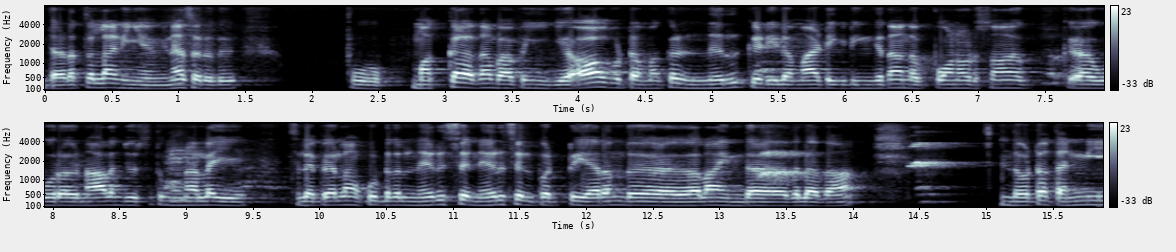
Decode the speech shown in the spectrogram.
இந்த இடத்தெல்லாம் நீங்கள் என்ன சொல்கிறது இப்போ மக்களை தான் பார்ப்பீங்க. ஏகப்பட்ட மக்கள் நெருக்கடியில் மாட்டிக்கிட்டு இங்கே தான் அந்த போன வருஷம் ஒரு நாலஞ்சு வருஷத்துக்கு முன்னால் சில பேர்லாம் கூட்டத்தில் நெரிசல் நெரிசல் பட்டு இறந்த இதெல்லாம் இந்த இதில் தான். இந்த வட்டம் தண்ணி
